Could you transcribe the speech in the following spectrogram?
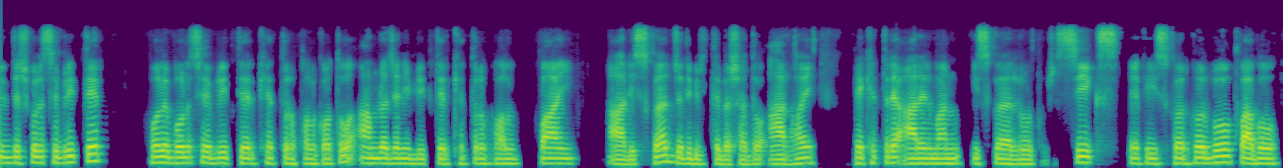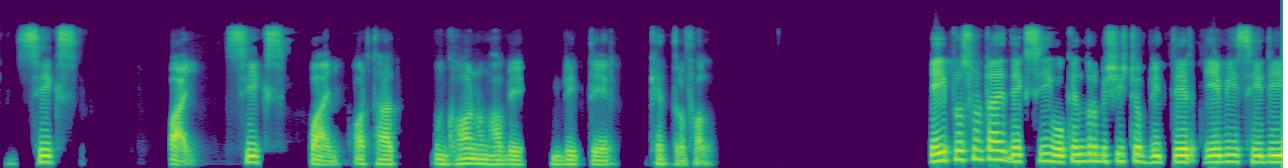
নির্দেশ করেছে বৃত্তের হলে বলেছে বৃত্তের ক্ষেত্রফল কত? আমরা জানি বৃত্তের ক্ষেত্রফল পাই আর স্কোয়ার যদি বৃত্তের ব্যাসার্ধ আর হয়, এক্ষেত্রে আর এর মান স্কোয়ার রুট সিক্স একে স্কোয়ার করব, পাবো সিক্স পাই সিক্স পাই অর্থাৎ ঘন হবে বৃত্তের ক্ষেত্রফল। এই প্রশ্নটায় দেখছি ওকেন্দ্র বিশিষ্ট বৃত্তের এ বি সিডি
